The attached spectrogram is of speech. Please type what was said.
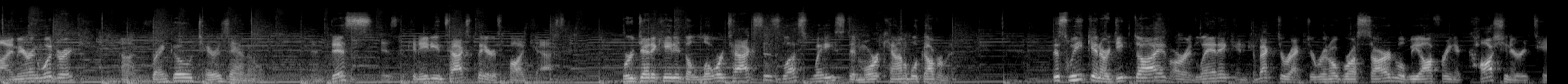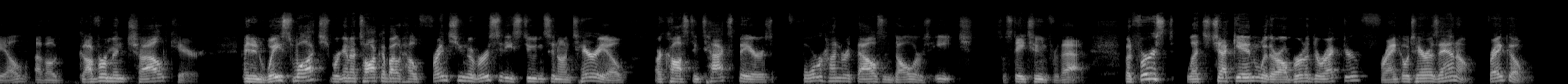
I'm Aaron Wudrick. I'm Franco Terrazzano. And this is the Canadian Taxpayers Podcast. We're dedicated to lower taxes, less waste, and more accountable government. This week in our deep dive, our Atlantic and Quebec director, Renaud Brossard, will be offering a cautionary tale about government childcare. And in Waste Watch, we're going to talk about how French university students in Ontario are costing taxpayers $400,000 each. So stay tuned for that. But first, let's check in with our Alberta director, Franco Terrazzano. Franco.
